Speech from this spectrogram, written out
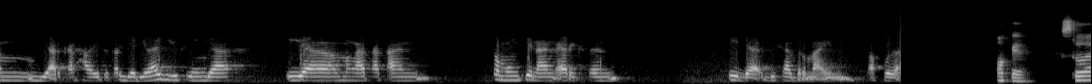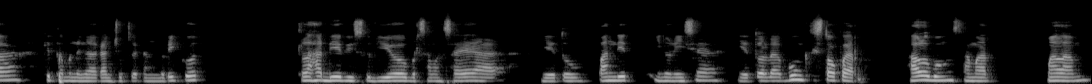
membiarkan hal itu terjadi lagi sehingga ia mengatakan kemungkinan Erikson tidak bisa bermain sepak bola. Oke, setelah kita mendengarkan cuplikan berikut, telah hadir di studio bersama saya yaitu Pandit Indonesia, yaitu adalah Bung Christopher. Halo Bung, selamat malam.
